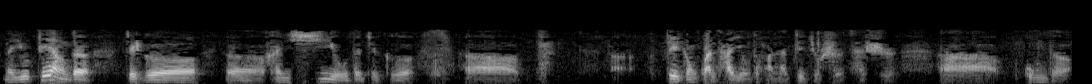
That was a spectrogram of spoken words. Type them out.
那有这样的这个。呃，很稀有的这个啊啊，这种观察油的话呢，这就是才是啊功德。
